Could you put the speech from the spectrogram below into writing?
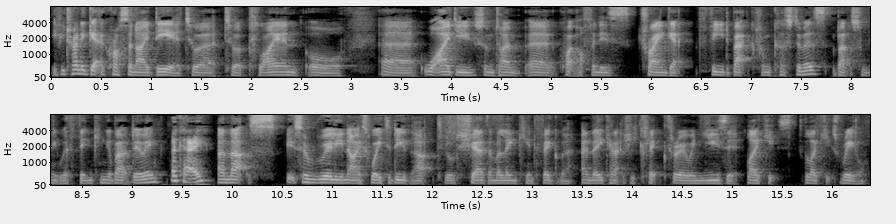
if you're trying to get across an idea to a to a client, or uh, what I do sometimes uh, quite often is try and get feedback from customers about something we're thinking about doing, Okay. and that's it's a really nice way to do that to be able to share them a link in Figma, and they can actually click through and use it like it's like it's real.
